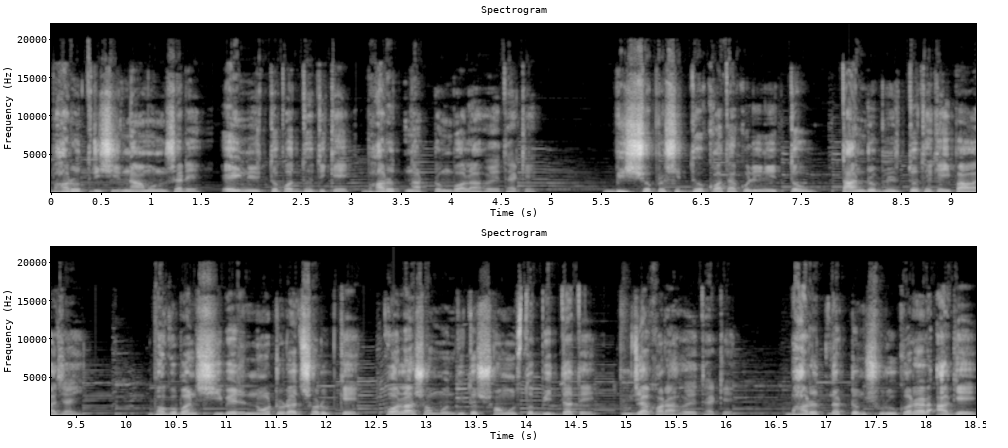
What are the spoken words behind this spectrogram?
ভারত ঋষির নাম অনুসারে এই নৃত্য পদ্ধতিকে ভারতনাট্যম বলা হয়ে থাকে। বিশ্বপ্রসিদ্ধ কথাকলি নৃত্যও তাণ্ডব নৃত্য থেকেই পাওয়া যায়। ভগবান শিবের নটরাজ স্বরূপকে কলা সম্বন্ধিত সমস্ত বিদ্যাতে পূজা করা হয়ে থাকে। ভারতনাট্যম শুরু করার আগে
